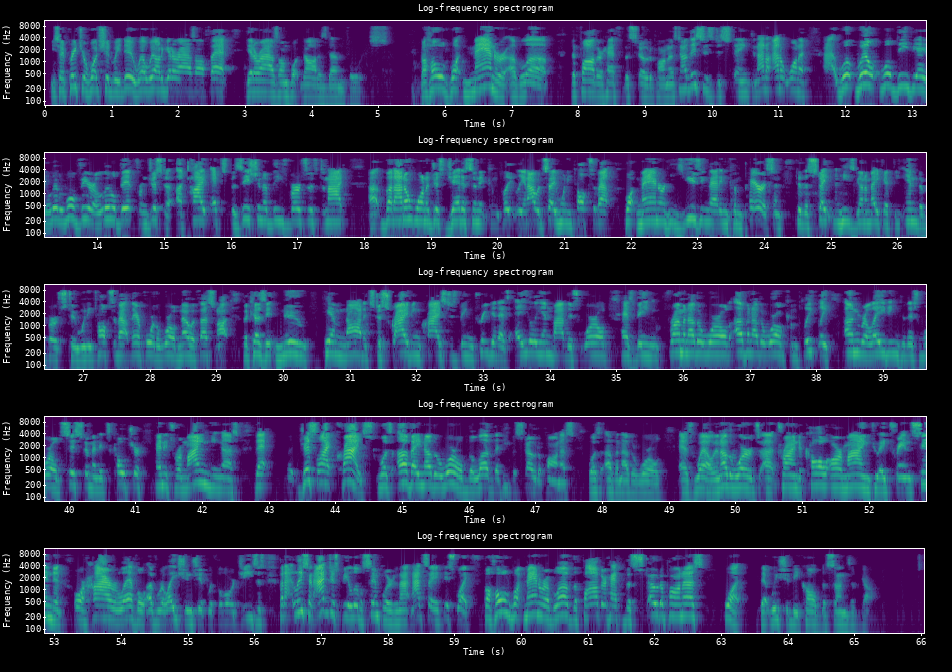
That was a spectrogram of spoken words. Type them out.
You say, preacher, what should we do? Well, we ought to get our eyes off that, get our eyes on what God has done for us. Behold what manner of love the Father hath bestowed upon us. Now this is distinct, and I don't, I don't want to. We'll, we'll, we'll deviate a little. We'll veer a little bit from just a, a tight exposition of these verses tonight. Uh, but I don't want to just jettison it completely. And I would say when he talks about what manner, he's using that in comparison to the statement he's going to make at the end of verse 2 when he talks about therefore the world knoweth us not because it knew him not. It's describing Christ as being treated as alien by this world, as being from another world, of another world, completely unrelating to this world system and its culture. And it's reminding us that just like Christ was of another world, the love that He bestowed upon us was of another world as well. In other words, uh, trying to call our mind to a transcendent or higher level of relationship with the Lord Jesus. But I, listen, I'd just be a little simpler tonight, and I'd say it this way: Behold, what manner of love the Father hath bestowed upon us. What? That we should be called the sons of God.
